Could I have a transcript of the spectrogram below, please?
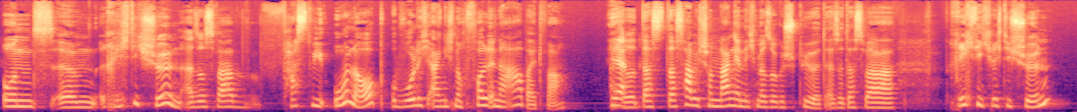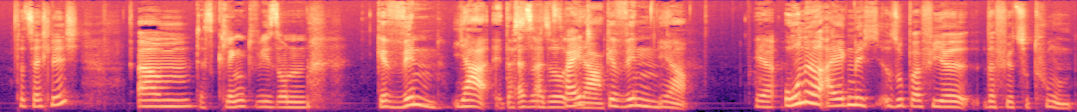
Und ähm, richtig schön. Also es war fast wie Urlaub, obwohl ich eigentlich noch voll in der Arbeit war. Also Ja. das, das habe ich schon lange nicht mehr so gespürt. Also das war richtig, richtig schön, tatsächlich. Ähm, Das klingt wie so ein Gewinn. ja, das Also, also ja, Zeitgewinn. ja. Ja. ohne eigentlich super viel dafür zu tun.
